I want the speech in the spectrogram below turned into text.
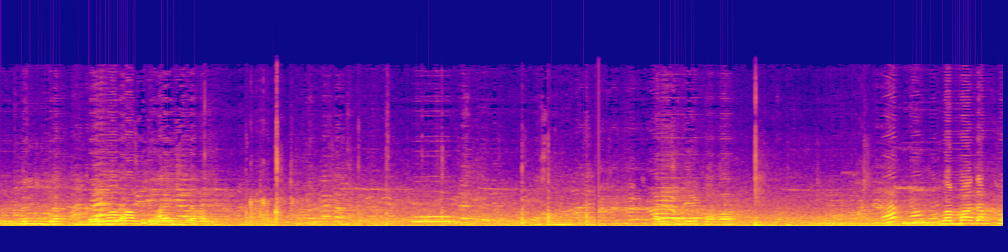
doğru. Kaleci bıraktı. Kaleci Kaleci bıraktı. bıraktı. Kaleci bıraktı. Kalecileri kova. Bak ne oldu? Lan madem ko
